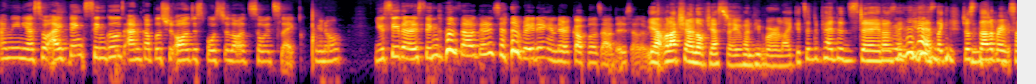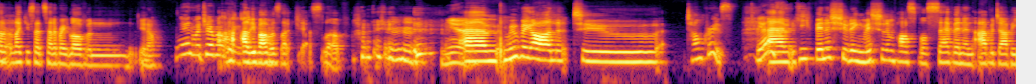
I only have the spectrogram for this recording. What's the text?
I mean, yeah, so I think singles and couples should all just post a lot. So it's like, you know, you see there are singles out there celebrating and there are couples out there celebrating. yeah well actually i loved yesterday when people were like it's independence day and i was like yes like just celebrate cele- like you said celebrate love and you know Yeah, in whichever A- way. Alibaba's like, yes, love. Mhm. Yeah. um, moving on to Tom Cruise. Yeah. Um, he finished shooting Mission Impossible 7 in Abu Dhabi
